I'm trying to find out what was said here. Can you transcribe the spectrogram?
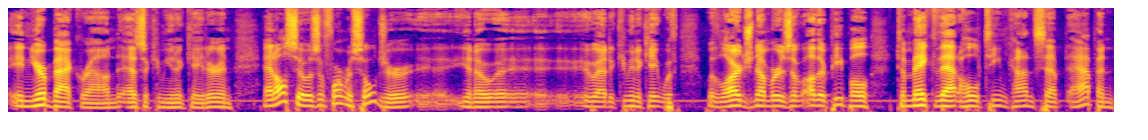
in your background as a communicator, and and also as a former soldier, uh, you know, uh, uh, who had to communicate with with large numbers of other people to make that whole team concept happen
